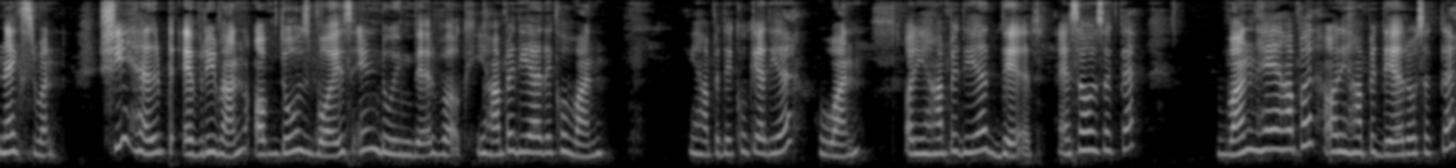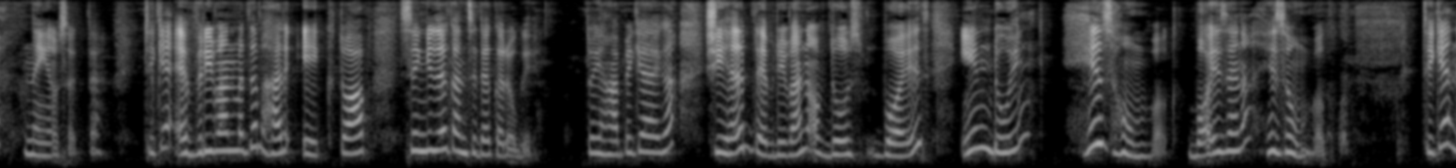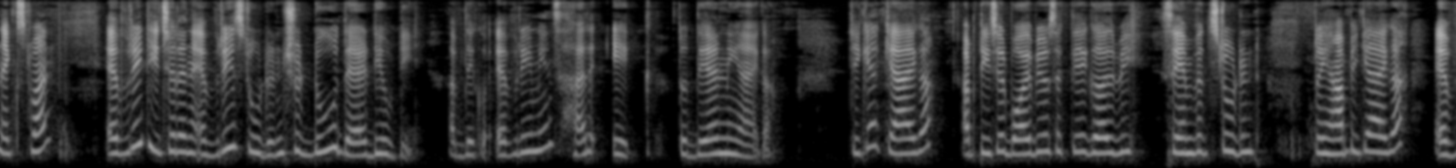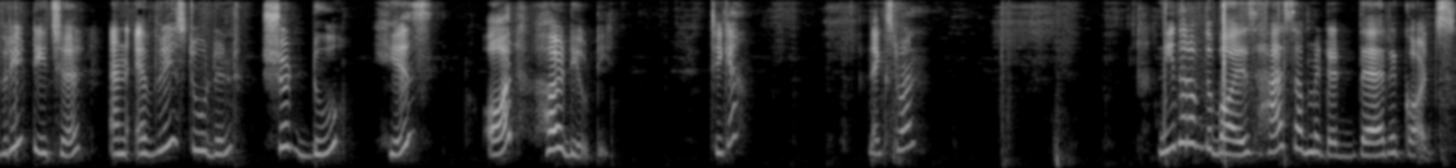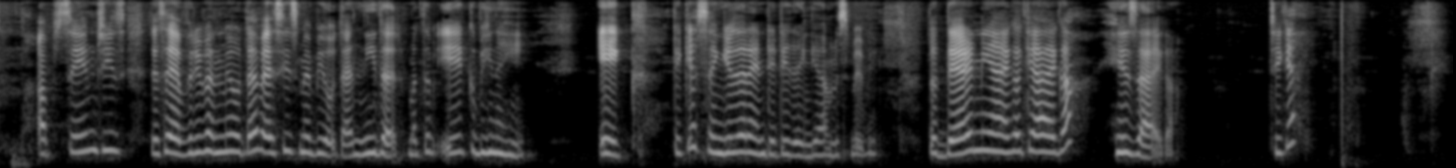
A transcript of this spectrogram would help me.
next one she helped every one of those boys in doing their work यहाँ पे दिया है देखो वन यहाँ पे देखो क्या दिया है? वन और यहाँ पे दिया देयर ऐसा हो सकता है? वन है यहाँ पर और यहाँ पे देयर हो सकता है? नहीं हो सकता है. ठीक है? एवरी वन मतलब हर एक. तो आप सिंगुलर कंसिडर करोगे. तो यहाँ पे क्या आएगा? She help every one of those boys in doing his homework boys है ना? हिज होमवर्क ठीक है next one every teacher and every student should do their duty अब देखो एवरी मीन्स हर एक तो देयर नहीं आएगा। ठीक है, क्या आएगा? अब टीचर बॉय भी हो सकती है गर्ल भी सेम विद स्टूडेंट तो यहाँ पे क्या आएगा? Every teacher and every student should do his और हर ड्यूटी ठीक है? Next one neither of the boys has submitted their records अब सेम चीज़ जैसे एवरी वन में होता है, वैसे इसमें भी होता है। नीदर मतलब एक भी नहीं, एक, ठीक है? सिंगुलर एंटिटी देंगे हम इसमें भी। तो देर नहीं आएगा, क्या आएगा? हिज आएगा। ठीक है?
